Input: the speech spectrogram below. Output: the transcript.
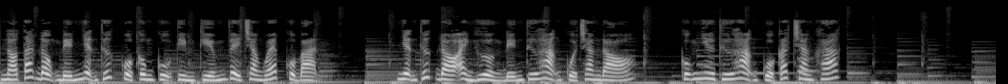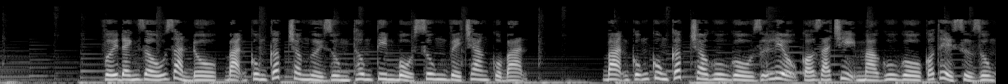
Nó tác động đến nhận thức của công cụ tìm kiếm về trang web của bạn. Nhận thức đó ảnh hưởng đến thứ hạng của trang đó, cũng như thứ hạng của các trang khác. Với đánh dấu giản đồ, bạn cung cấp cho người dùng thông tin bổ sung về trang của bạn. Bạn cũng cung cấp cho Google dữ liệu có giá trị mà Google có thể sử dụng.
